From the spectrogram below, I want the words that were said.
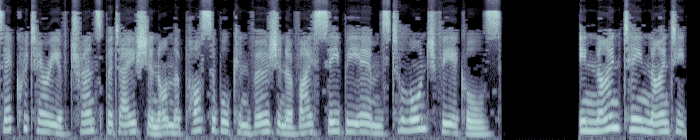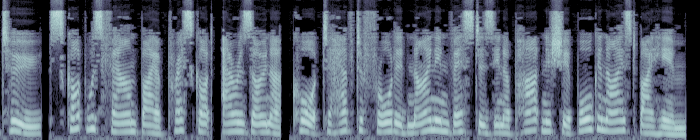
Secretary of Transportation on the possible conversion of ICBMs to launch vehicles. In 1992, Scott was found by a Prescott, Arizona, court to have defrauded nine investors in a partnership organized by him.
